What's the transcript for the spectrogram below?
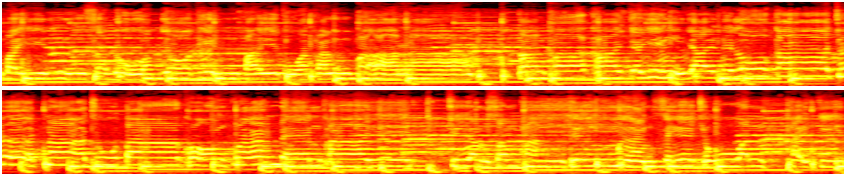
จากบางปะอินสะดวกโยทินไปทั่วทั้งภารา การค้าขายจะยิ่งใหญ่ในโลกาเชิดหน้าชูตาของแคว้นแดนไทย เชื่อมสัมพันธ์ถึงเมืองเสฉวนไทยจีน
